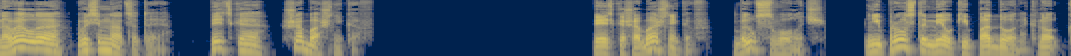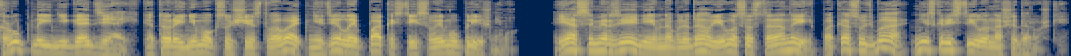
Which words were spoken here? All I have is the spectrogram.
Новелла 18. Петька Шабашников. Петька Шабашников был сволочь. Не просто мелкий подонок, но крупный негодяй, который не мог существовать, не делая пакостей своему ближнему. Я с омерзением наблюдал его со стороны, пока судьба не скрестила наши дорожки.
